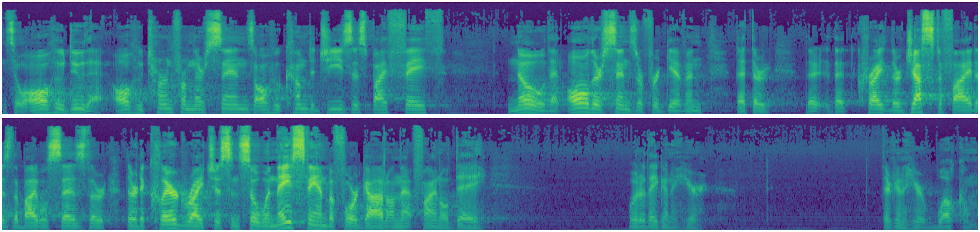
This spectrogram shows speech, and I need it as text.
And so, all who do that, all who turn from their sins, all who come to Jesus by faith, know that all their sins are forgiven, that they're, they're, that Christ, they're justified, as the Bible says, they're, they're declared righteous. And so, when they stand before God on that final day, what are they going to hear? They're going to hear, Welcome,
